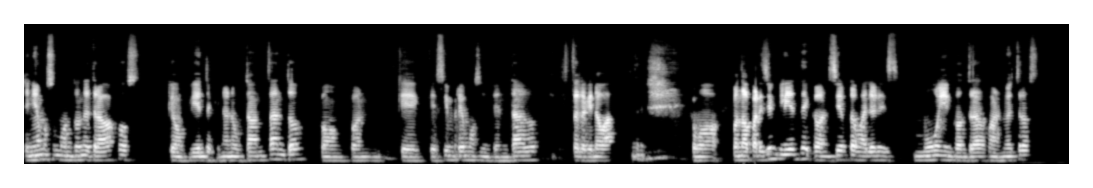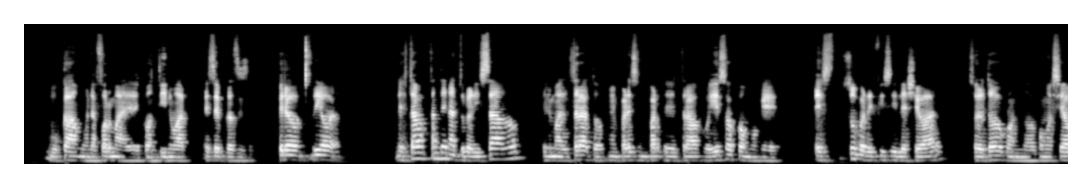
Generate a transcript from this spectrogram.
teníamos un montón de trabajos con clientes que no nos gustaban tanto, con, con que, siempre hemos intentado, esto es lo que no va, como cuando apareció un cliente con ciertos valores muy encontrados con los nuestros, buscábamos la forma de continuar ese proceso. Pero digo, está bastante naturalizado el maltrato, me parece, en parte del trabajo, y eso como que es súper difícil de llevar sobre todo cuando, como decía,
